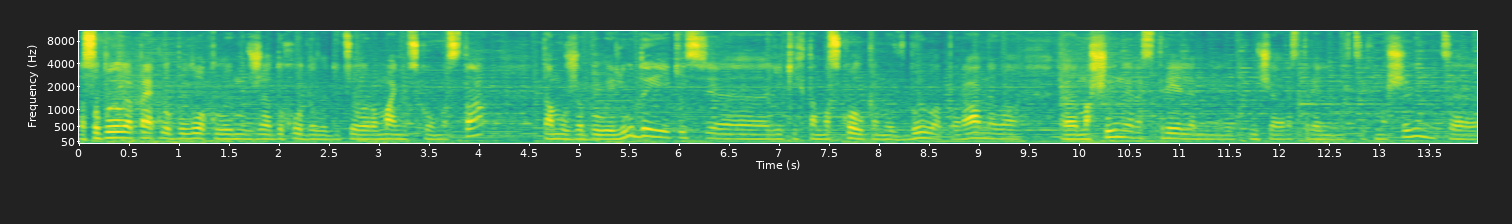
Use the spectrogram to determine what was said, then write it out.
Особливе пекло було, коли ми вже доходили до цього Романівського моста. Там вже були люди, якісь, е, яких там осколками вбило, поранило, е, машини розстріляні, куча розстріляних цих машин. Це е,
